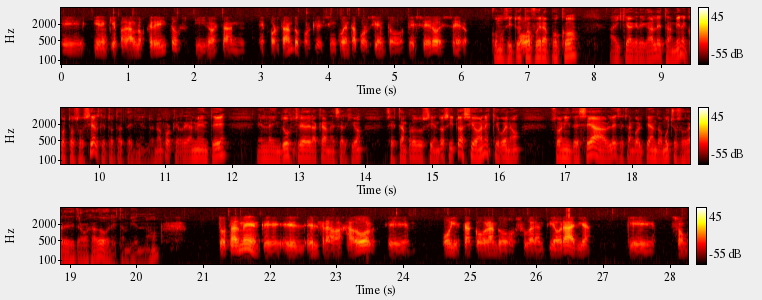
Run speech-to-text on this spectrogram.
eh, tienen que pagar los créditos y no están exportando porque el 50% de cero es cero. Como si todo esto fuera poco, hay que agregarle también el costo social que esto está teniendo, ¿no? Porque realmente en la industria de la carne, Sergio, se están produciendo situaciones que, bueno, son indeseables, están golpeando a muchos hogares de trabajadores también, ¿no? Totalmente. El, trabajador eh, hoy está cobrando su garantía horaria, que son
